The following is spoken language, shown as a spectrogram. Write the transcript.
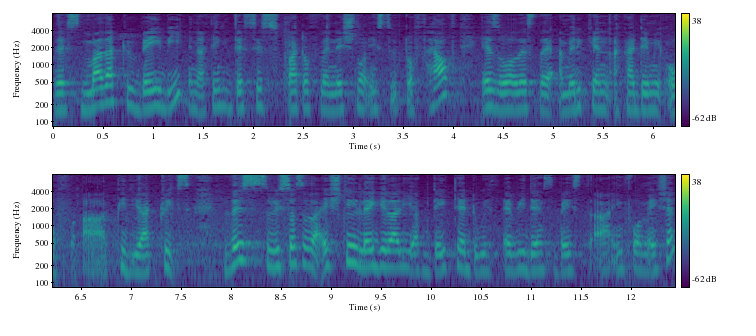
There's Mother to Baby, and I think this is part of the National Institute of Health, as well as the American Academy of uh, Pediatrics. These resources are actually regularly updated with evidence-based uh, information.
